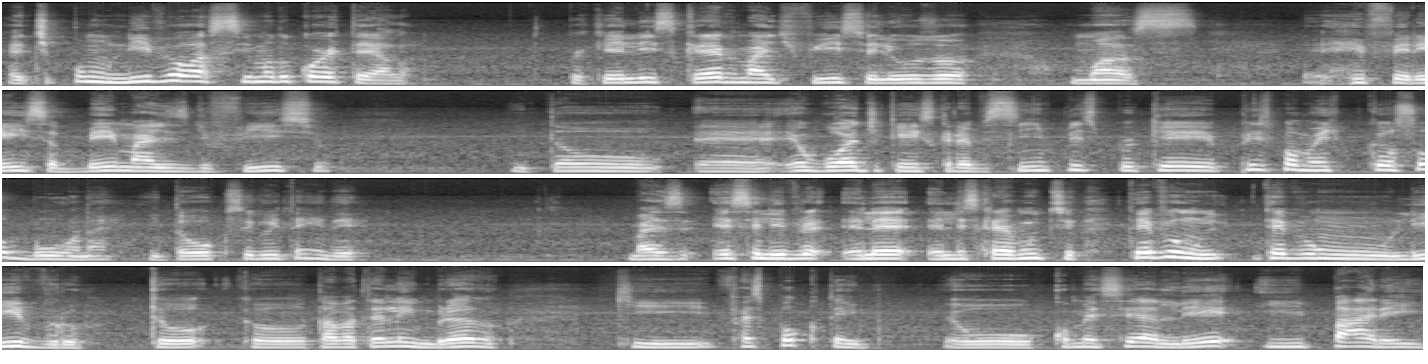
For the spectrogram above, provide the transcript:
É tipo um nível acima do Cortella. Porque ele escreve mais difícil, ele usa umas referências bem mais difícil. Então, é, eu gosto de quem escreve simples, porque principalmente porque eu sou burro, né? Então eu consigo entender. Mas esse livro, ele, é, ele escreve muito simples. Teve um, teve um livro que eu, que eu tava até lembrando, que faz pouco tempo. Eu comecei a ler e parei.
